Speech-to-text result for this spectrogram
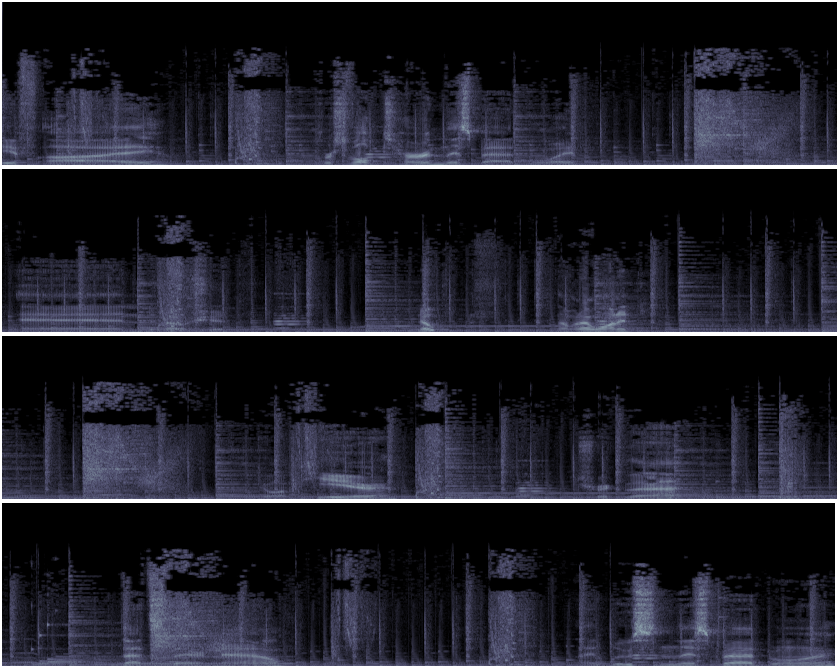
if I first of all turn this bad boy. And oh shit. Nope. Not what I wanted. Here. Trick that. That's there now. I loosen this bad boy.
